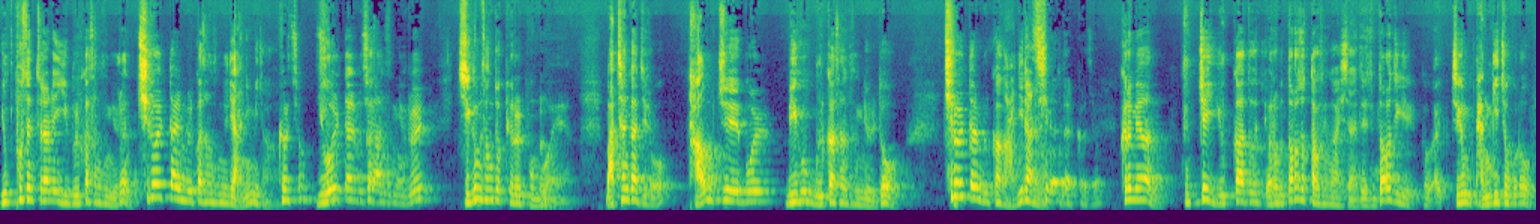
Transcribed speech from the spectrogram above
6%라는 이 물가 상승률은 7월 달 물가 상승률이 아닙니다. 그렇죠. 6월 달 물가 상승률을 지금 성적표를 본 음. 거예요. 마찬가지로 다음 주에 볼 미국 물가 상승률도 7월 달 물가가 아니라는 거죠. 지난달 거죠. 그러면 국제 유가도 여러분 떨어졌다고 생각하시잖아요. 지금 떨어지기 지금 단기적으로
